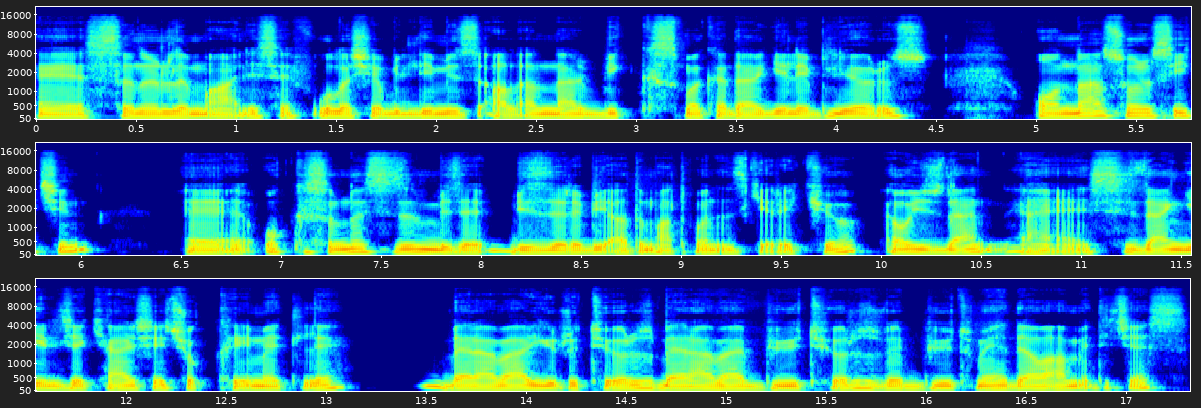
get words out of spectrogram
e, sınırlı maalesef. Ulaşabildiğimiz alanlar bir kısma kadar gelebiliyoruz. Ondan sonrası için e, o kısımda sizin bize bizlere bir adım atmanız gerekiyor. O yüzden e, sizden gelecek her şey çok kıymetli. Beraber yürütüyoruz, beraber büyütüyoruz ve büyütmeye devam edeceğiz.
